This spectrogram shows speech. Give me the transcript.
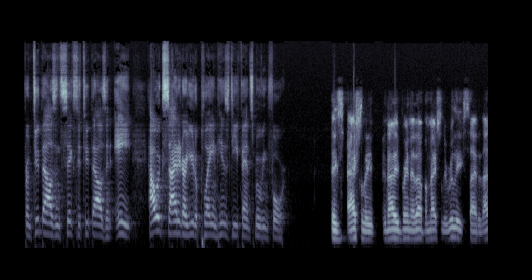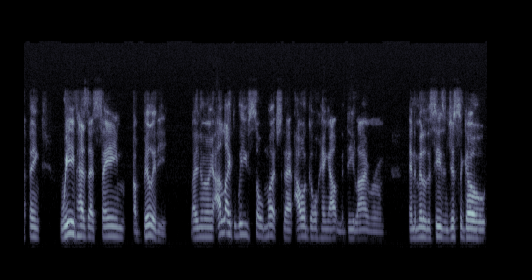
from 2006 to 2008. How excited are you to play in his defense moving forward? It's actually, now you bring that up, I'm actually really excited. I think Weave has that same ability Like, you know? I liked Weave so much that I would go hang out in the D line room in the middle of the season just to go,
